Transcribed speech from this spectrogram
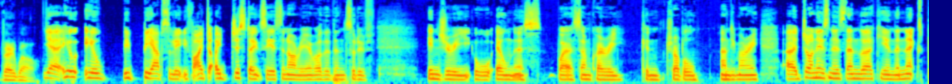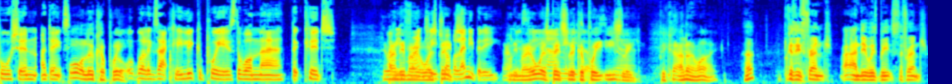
very well. Yeah, he'll he'll be, be absolutely fine. I, d- I just don't see a scenario other than sort of injury or illness where Sam Querrey can trouble Andy Murray. Uh, John Isner's then lurking in the next portion. I don't see. Or Lucas Pouille, Well, exactly. Lucas Pouille is the one there that could who I Andy mean, Murray frankly, always trouble beats. anybody. Andy honestly. Murray always Yeah, I beats mean, Lucas Pouille easily. yeah. Because I don't know why. Huh? Because he's French. Andy always beats the French.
